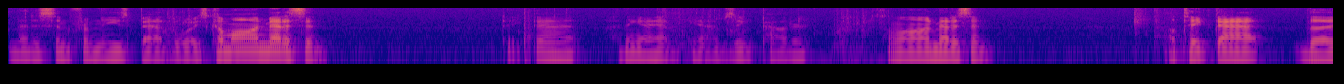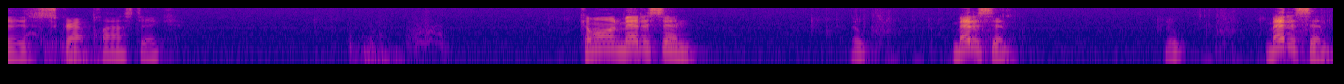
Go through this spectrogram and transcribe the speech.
medicine from these bad boys. Come on, medicine. Take that. I think I have yeah, I have zinc powder. Come on, medicine. I'll take that. The scrap plastic. Come on, medicine. Nope. Medicine. Nope. Medicine.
